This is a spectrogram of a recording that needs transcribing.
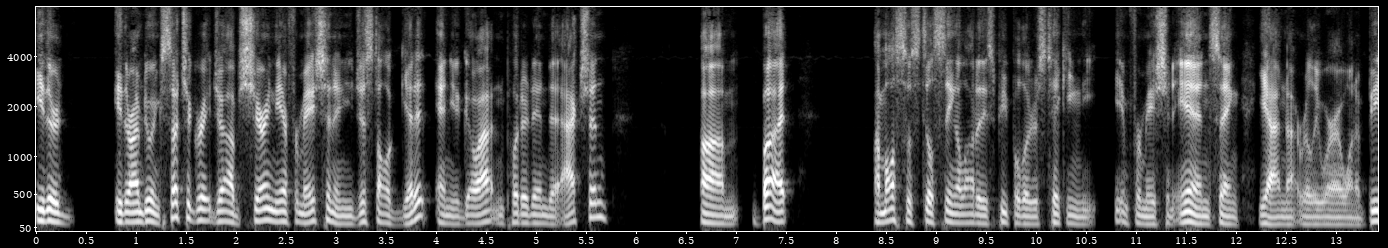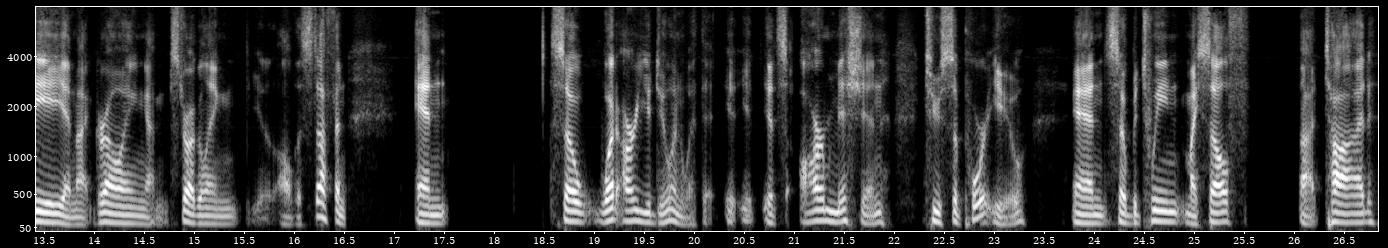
either either I'm doing such a great job sharing the information and you just all get it and you go out and put it into action. Um, but I'm also still seeing a lot of these people that are just taking the information in, saying, "Yeah, I'm not really where I want to be. I'm not growing. I'm struggling. You know, all this stuff." And and so, what are you doing with it? It, it? It's our mission to support you. And so, between myself, uh, Todd,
